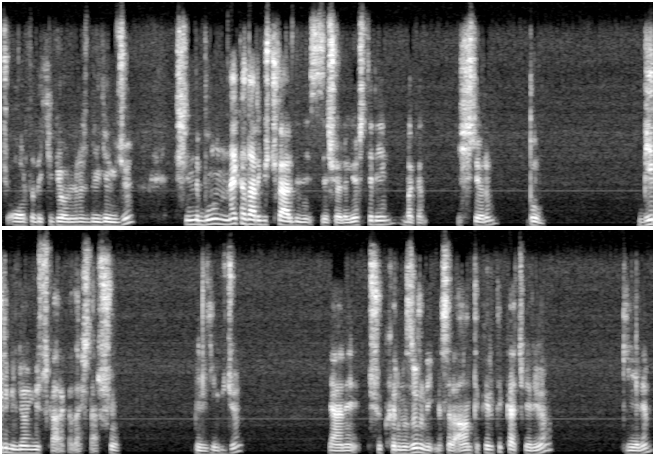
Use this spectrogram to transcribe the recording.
Şu ortadaki gördüğünüz bilge gücü. Şimdi bunun ne kadar güç verdiğini size şöyle göstereyim. Bakın işliyorum. Bum. 1 milyon 100 arkadaşlar şu bilgi gücü. Yani şu kırmızı runik mesela antikritik kaç veriyor? Giyelim.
